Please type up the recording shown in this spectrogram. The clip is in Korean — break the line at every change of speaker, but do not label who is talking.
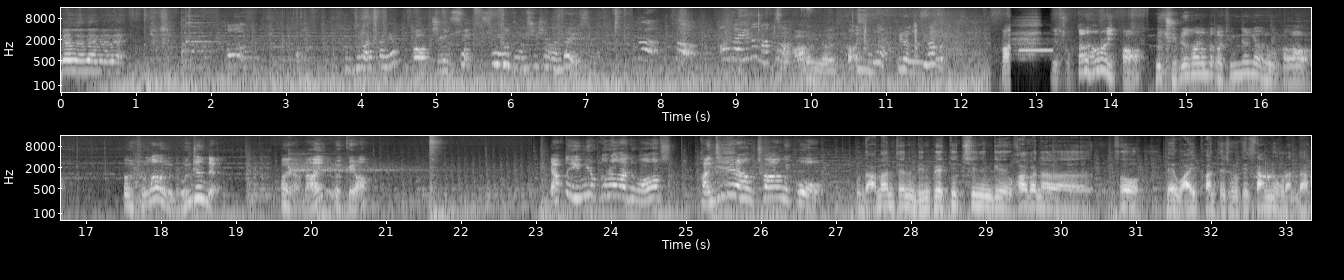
왜 왜 왜 왜 왜?
어, 들어갈까요?
아 어, 지금
숨을 좀 쉬시는데 엄마 일어났어. 일어났어?
아, 아 이제 적당히 하나 있다. 왜 주변 사람들까지 힘들게 하려고 다. 아니 들어가는 건 언젠데? 아니 나 나이 몇 개야? 약도 임의로 끊어가지고 간질이랑 하고 처하고 있고
남한테는 민폐 끼치는 게 화가 나서 내 와이프한테 저렇게 쌍욕을 한다?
